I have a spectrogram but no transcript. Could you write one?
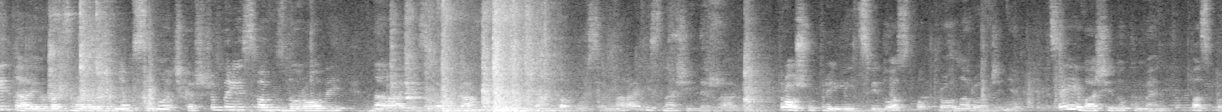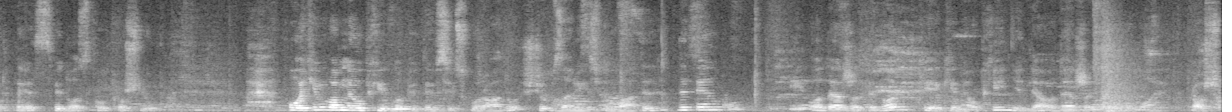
Вітаю вас з народженням синочка, щоб ріс вам здоровий, на радість батькам, батькам, бабусям, на радість нашій державі. Прошу прийміть свідоцтво про народження. Це є ваші документи, паспорти, свідоцтво про шлюб. Потім вам необхідно піти в сільську раду, щоб зареєструвати дитинку і одержати довідки, які необхідні для одержання допомоги. Прошу.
